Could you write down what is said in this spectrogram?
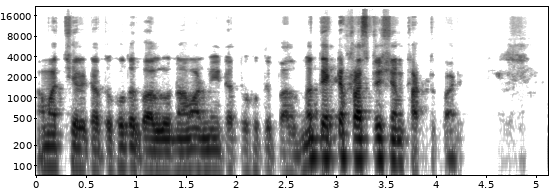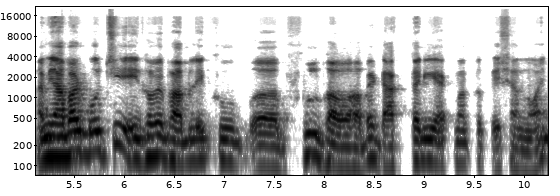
আমার ছেলেটা তো হতে পারল না, আমার মেয়েটা তো হতে পারল না, তো একটা ফ্রাস্ট্রেশন থাকতে পারে। আমি আবার বলছি, এইভাবে ভাবলে খুব ভুল ভাবা হবে। ডাক্তারি একমাত্র পেশা নয়।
